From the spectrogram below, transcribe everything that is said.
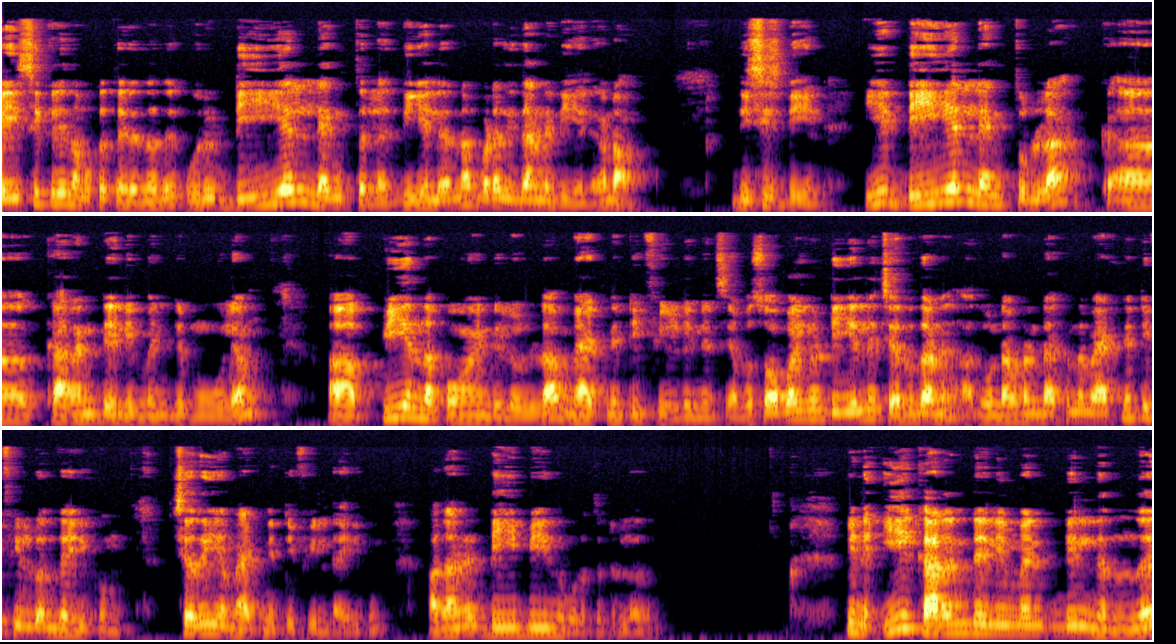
ബേസിക്കലി നമുക്ക് തരുന്നത് ഒരു ഡി എൽ ലെങ്ത് ഉള്ള ഡി എൽ പറഞ്ഞാൽ ഇവിടെ ഇതാണ് ഡി എൽ കണ്ടോ? ദിസ് ഈസ് ഡി എൽ ഈ ഡി എൽ ലെങ്ത് ഉള്ള കറണ്ട് എലിമെന്റ് മൂലം പി എന്ന പോയിന്റിലുള്ള മാഗ്നറ്റിക് ഫീൽഡ് ഇൻഡൻസി അപ്പോൾ സ്വാഭാവികം ഡി എൽ ചെറുതാണ്. അതുകൊണ്ട് അവിടെ ഉണ്ടാക്കുന്ന മാഗ്നറ്റിക് ഫീൽഡ് എന്തായിരിക്കും? ചെറിയ മാഗ്നറ്റിക് ഫീൽഡ് ആയിരിക്കും. അതാണ് ഡി ബി എന്ന് കൊടുത്തിട്ടുള്ളത്. പിന്നെ ഈ കറണ്ട് എലിമെന്റിൽ നിന്ന്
